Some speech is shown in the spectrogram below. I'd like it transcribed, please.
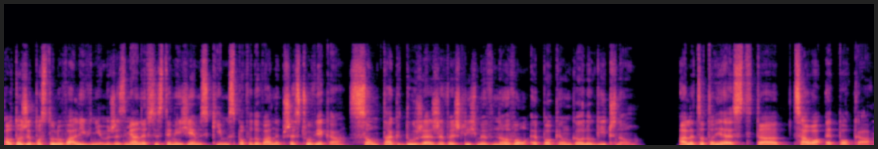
Autorzy postulowali w nim, że zmiany w systemie ziemskim spowodowane przez człowieka są tak duże, że weszliśmy w nową epokę geologiczną. Ale co to jest ta cała epoka?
